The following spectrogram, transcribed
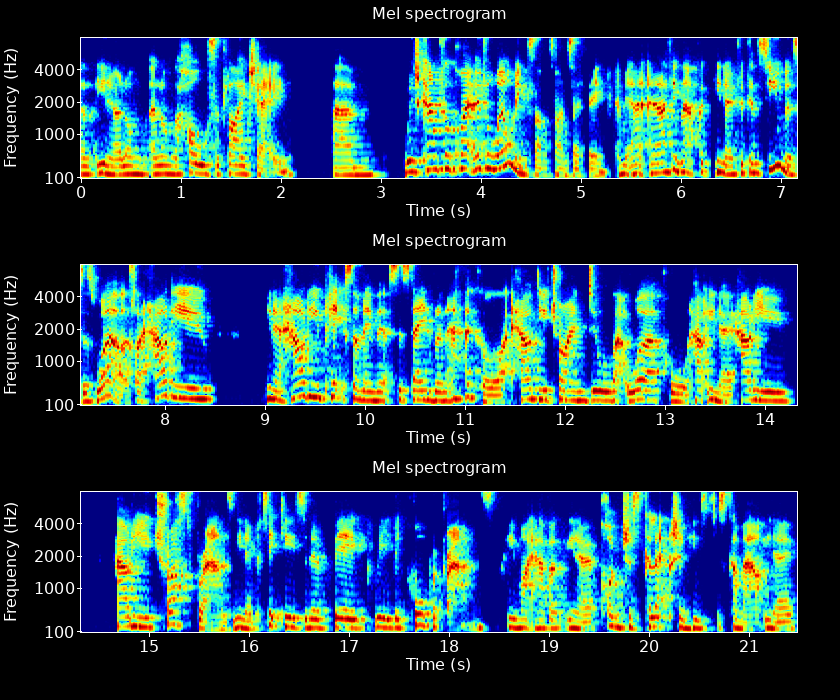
uh, you know, along along the whole supply chain. Um, which can feel quite overwhelming sometimes. I think. I mean, and I think that for you know for consumers as well. It's like how do you, you know, how do you pick something that's sustainable and ethical? Like how do you try and do all that work, or how you know how do you how do you trust brands? You know, particularly sort of big, really big corporate brands who might have a you know a conscious collection who's just come out. You know,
